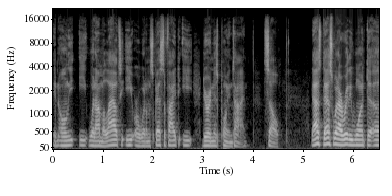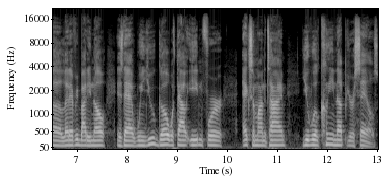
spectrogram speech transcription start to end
and only eat what I'm allowed to eat or what I'm specified to eat during this point in time. So that's that's what I really want to uh, let everybody know is that when you go without eating for X amount of time, you will clean up your cells.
